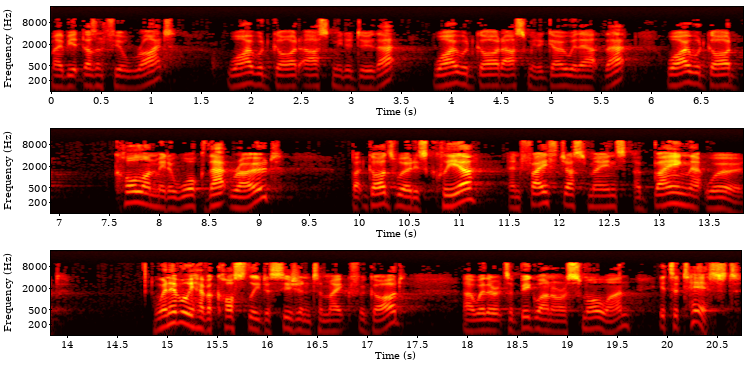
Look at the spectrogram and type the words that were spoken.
Maybe it doesn't feel right. Why would God ask me to do that? Why would God ask me to go without that? Why would God call on me to walk that road? But God's word is clear, and faith just means obeying that word. Whenever we have a costly decision to make for God, uh, whether it's a big one or a small one, it's a test.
